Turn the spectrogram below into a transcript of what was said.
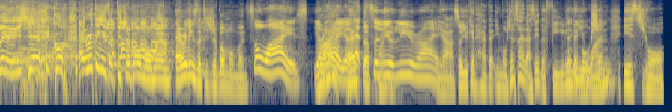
Li Xie Everything is a teachable moment. Everything is a teachable moment. so wise. You're Right, right. You're that's absolutely right. Yeah, so you can have that emotion. That's why I say the feeling The that you want is your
